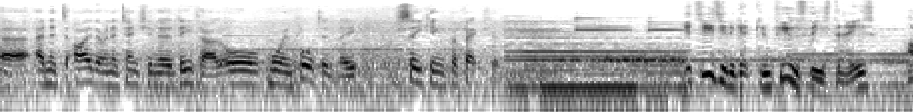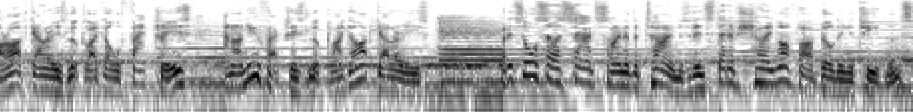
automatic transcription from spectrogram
uh, an, either an attention to detail or, more importantly, seeking perfection. It's easy to get confused these days. Our art galleries look like old factories, and our new factories look like art galleries. But it's also a sad sign of the times that instead of showing off our building achievements,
